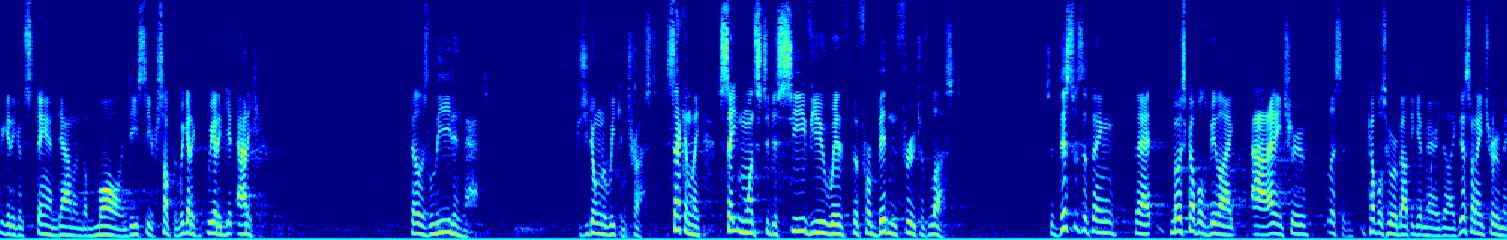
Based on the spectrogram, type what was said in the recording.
we got to go stand down in the mall in D.C. or something. We got to, we got to get out of here. Fellas, lead in that because you don't want to weaken trust. Secondly, Satan wants to deceive you with the forbidden fruit of lust. So, this was the thing that most couples be like, ah, that ain't true. Listen, couples who are about to get married, they're like, this one ain't true of me.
